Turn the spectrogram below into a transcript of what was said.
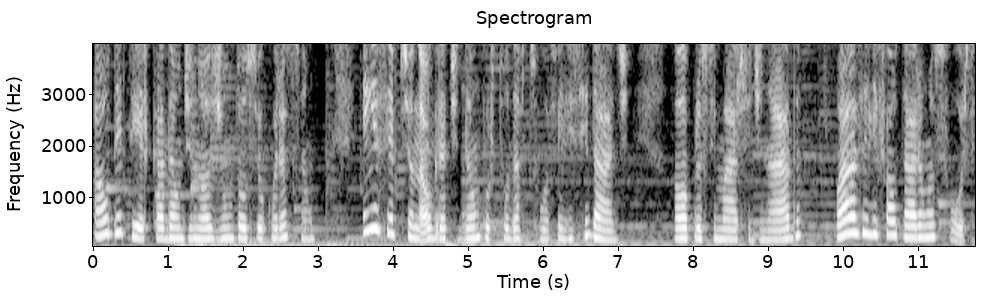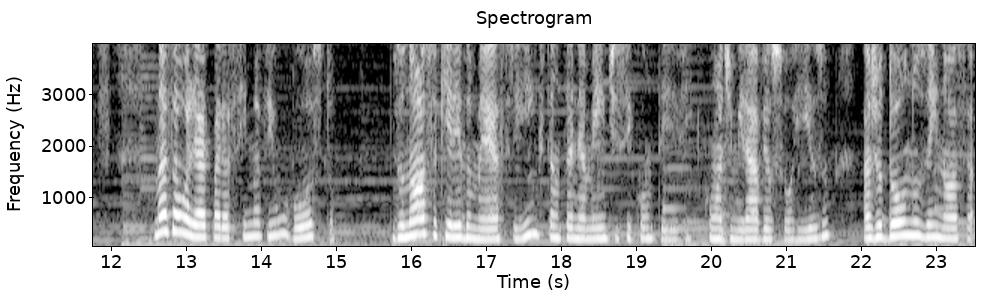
ao deter cada um de nós junto ao seu coração, em excepcional gratidão por toda a sua felicidade. Ao aproximar-se de nada, quase lhe faltaram as forças mas ao olhar para cima viu o rosto do nosso querido mestre e instantaneamente se conteve. Com admirável sorriso, ajudou-nos em nossa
